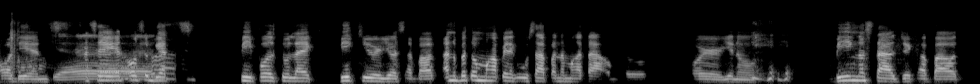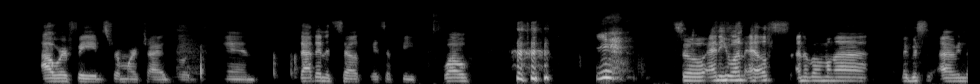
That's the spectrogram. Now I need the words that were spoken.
audience. Yeah. Kasi it also gets people to like be curious about ano ba tong mga pinag-uusapan ng mga taong to or you know being nostalgic about our faves from our childhood and that in itself is a feat. Wow. Yeah. So anyone else? Ano ba mga nagus I mean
